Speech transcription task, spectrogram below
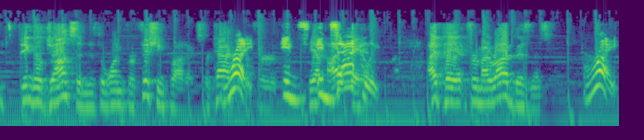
it's Dingell Johnson is the one for fishing products for tackle. Right. For, Ex- yeah, exactly. I pay, I pay it for my rod business. Right.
